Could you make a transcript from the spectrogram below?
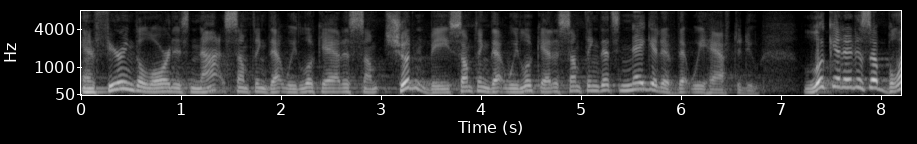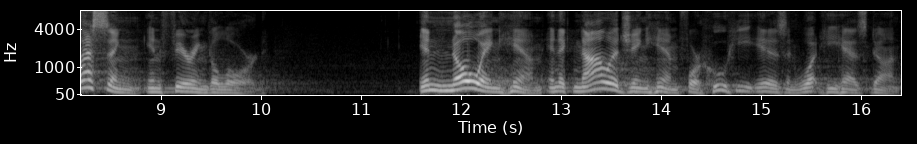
And fearing the Lord is not something that we look at as some, shouldn't be something that we look at as something that's negative that we have to do. Look at it as a blessing in fearing the Lord, in knowing Him, in acknowledging Him for who He is and what He has done.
